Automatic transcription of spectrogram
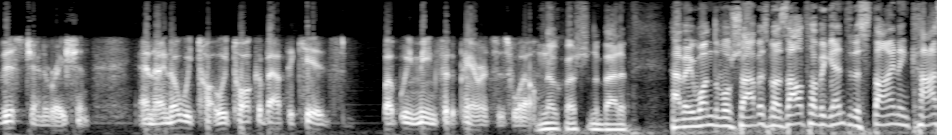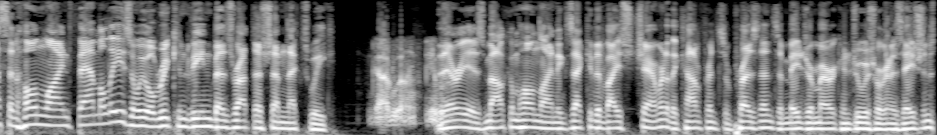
this generation. And I know we talk we talk about the kids but we mean for the parents as well. No question about it. Have a wonderful Shabbos. Mazal Tov again to the Stein and Kass and Hoenlein families and we will reconvene Bezrat Hashem next week. God willing. There he is, Malcolm Hoenlein, Executive Vice Chairman of the Conference of Presidents of Major American Jewish Organizations.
